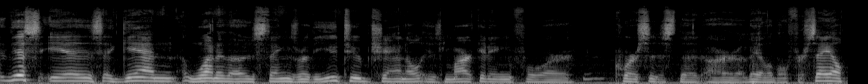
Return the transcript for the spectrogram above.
this is again one of those things where the YouTube channel is marketing for courses that are available for sale.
